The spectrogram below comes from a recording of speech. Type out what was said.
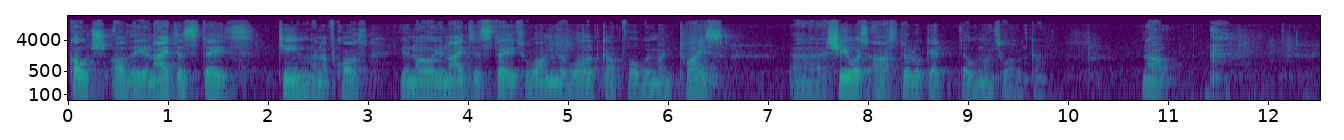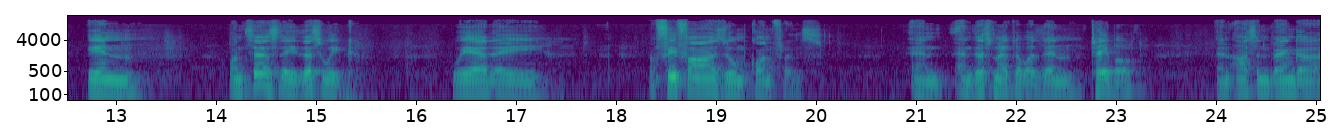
coach of the United States team, and of course, you know, United States won the World Cup for women twice. Uh, she was asked to look at the Women's World Cup. Now, in on Thursday this week, we had a, a FIFA Zoom conference, and and this matter was then tabled, and Arsene Wenger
